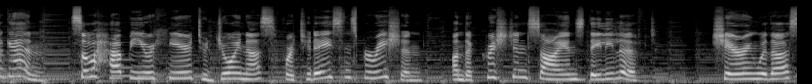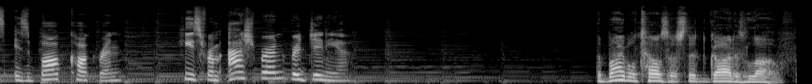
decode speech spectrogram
again! So happy you're here to join us for today's inspiration on the Christian Science Daily Lift. Sharing with us is Bob Cochran. He's from Ashburn, Virginia. The Bible tells us that God is love,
